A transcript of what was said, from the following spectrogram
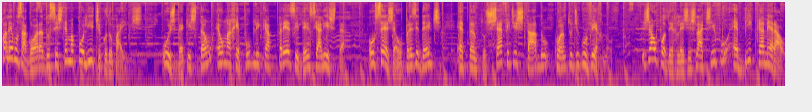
Falemos agora do sistema político do país. O Uzbequistão é uma república presidencialista, ou seja, o presidente é tanto chefe de Estado quanto de governo. Já o poder legislativo é bicameral.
